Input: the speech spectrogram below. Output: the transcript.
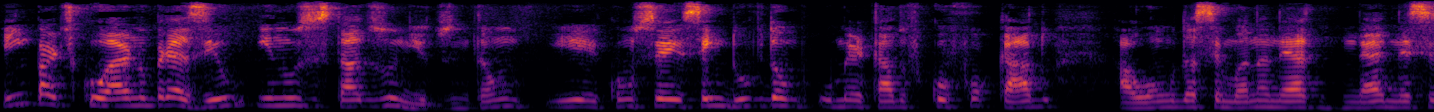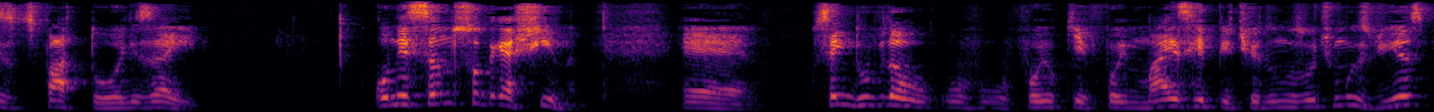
em particular no Brasil e nos Estados Unidos. Então, e, com, sem dúvida, o mercado ficou focado ao longo da semana né, né, nesses fatores aí. Começando sobre a China, é, sem dúvida o, o, foi o que foi mais repetido nos últimos dias,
